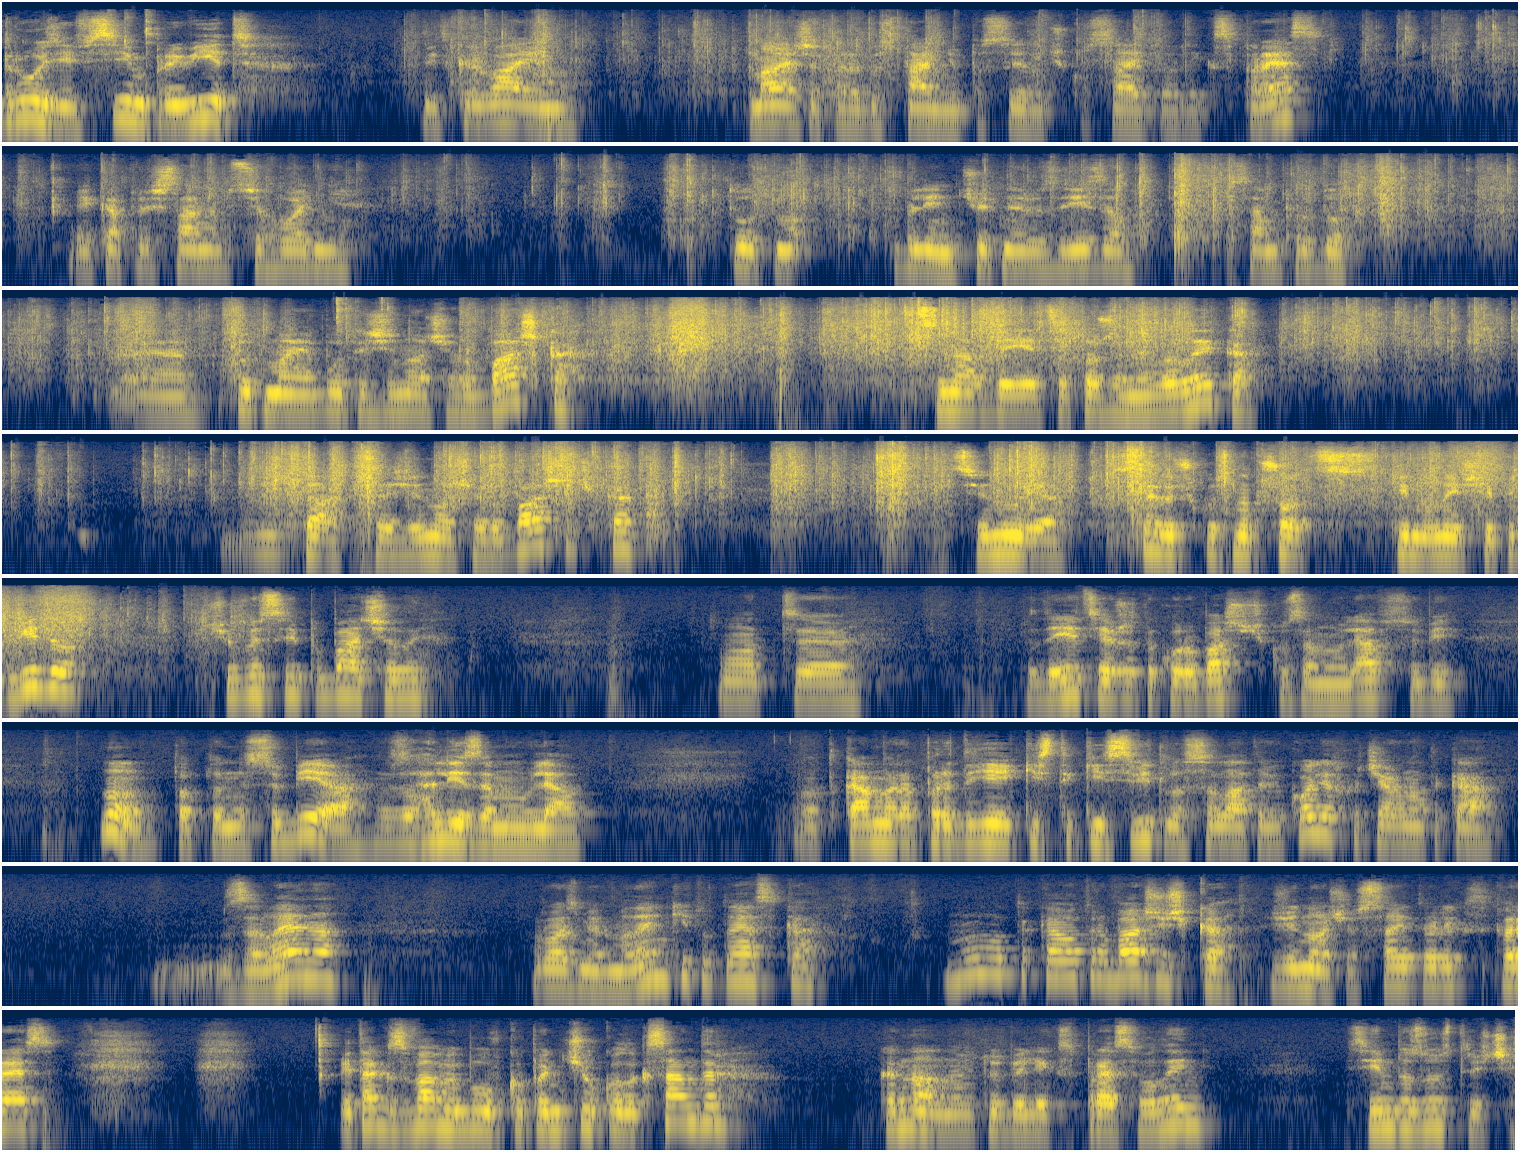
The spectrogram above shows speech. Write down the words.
Друзі, всім привіт! Відкриваємо майже передостанню посилочку сайту AliExpress, яка прийшла нам сьогодні. Тут, блін, чуть не розрізав сам продукт. Е, Тут має бути жіноча рубашка. Ціна, здається, теж невелика. Так, це жіноча рубашечка. Ціну я силочку снапшот скину нижче під відео, щоб ви собі побачили. От, е, здається, я вже таку рубашечку замовляв собі. Ну, тобто не собі, а взагалі замовляв. От камера передає якийсь такий світло-салатовий колір, хоча вона така зелена. Розмір маленький тут еска. Ну, така от рубашечка жіноча з сайту AliExpress. І так з вами був Копанчук Олександр. Канал на ютубі Лікспрес Волинь. Всім до зустрічі!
